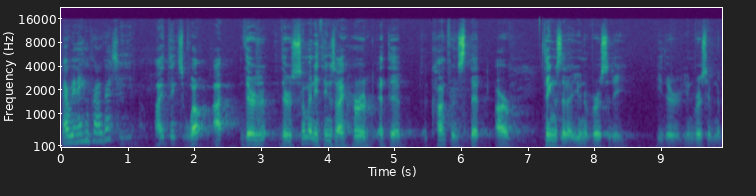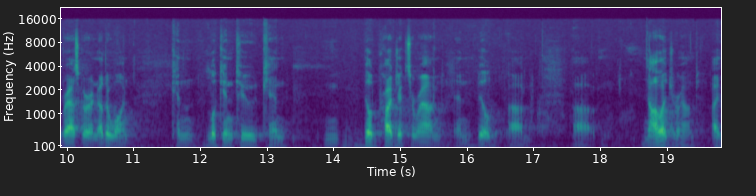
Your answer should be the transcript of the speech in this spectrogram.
Are we making progress? I think so. Well, I, there's, there's so many things I heard at the conference that are things that a university, either University of Nebraska or another one, can look into, can build projects around, and build um, uh, knowledge around. I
